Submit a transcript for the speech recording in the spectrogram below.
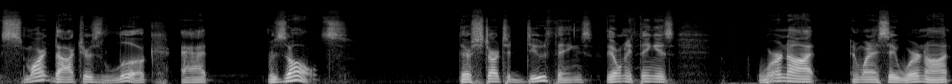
smart doctors look at results. They start to do things. The only thing is, we're not, and when I say we're not,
